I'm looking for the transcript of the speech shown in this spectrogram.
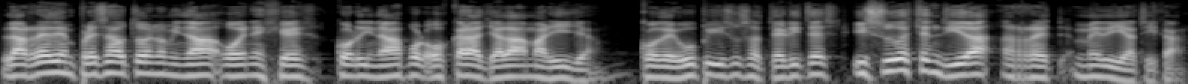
la red de empresas autodenominadas ONG coordinadas por Óscar Ayala Amarilla, Codeupi y sus satélites y su extendida red mediática.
